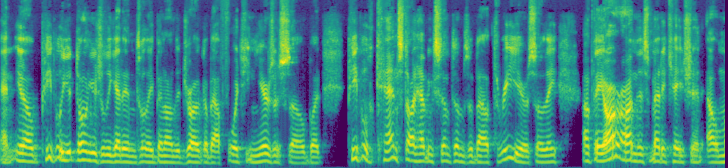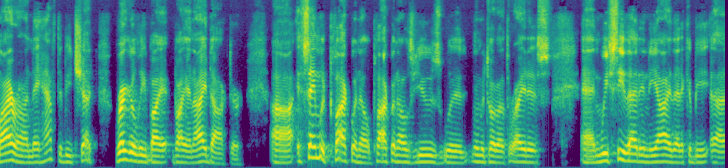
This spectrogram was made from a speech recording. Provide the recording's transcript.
And you know, people you don't usually get it until they've been on the drug about 14 years or so, but people can start having symptoms about three years. So they if they are on this medication, Elmiron, they have to be checked regularly by, by an eye doctor. Uh, same with Plaquenil. Plaquenil is used with rheumatoid arthritis. And we see that in the eye that it could be a,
